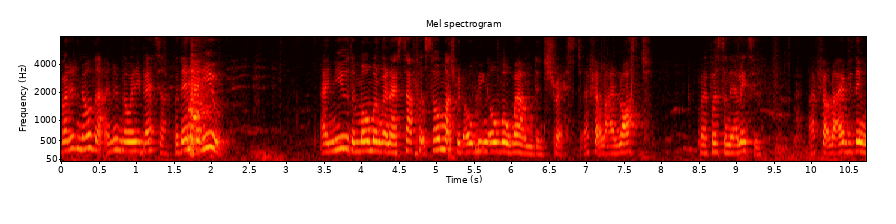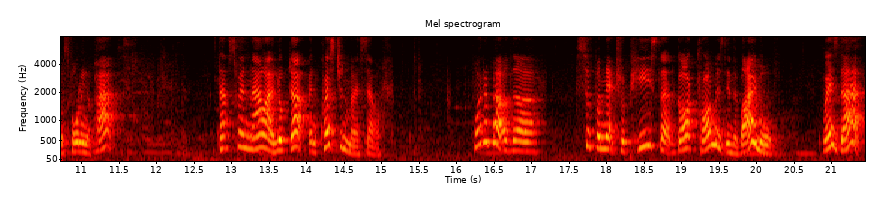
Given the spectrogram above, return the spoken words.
but I didn't know that. I didn't know any better. But then I knew. I knew the moment when I suffered so much with being overwhelmed and stressed. I felt like I lost my personality. I felt like everything was falling apart. That's when now I looked up and questioned myself. What about the supernatural peace that God promised in the Bible? Where's that?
